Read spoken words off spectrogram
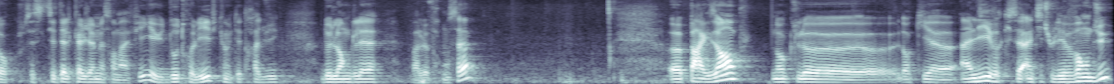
Donc c'était le cas de Jamais sans ma fille. Il y a eu d'autres livres qui ont été traduits de l'anglais vers le français. Euh, par exemple, donc, donc il y a un livre qui s'est intitulé Vendu,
